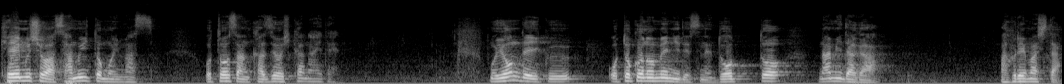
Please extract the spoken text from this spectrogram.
刑務所は寒いと思います。お父さん風邪をひかないで。もう読んでいく男の目にですねどっと涙があふれました。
